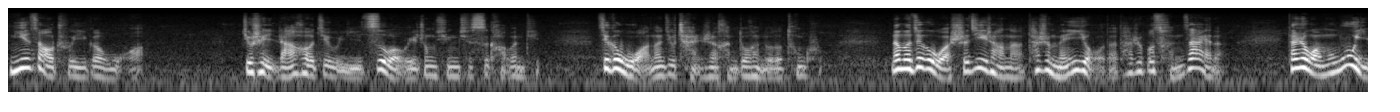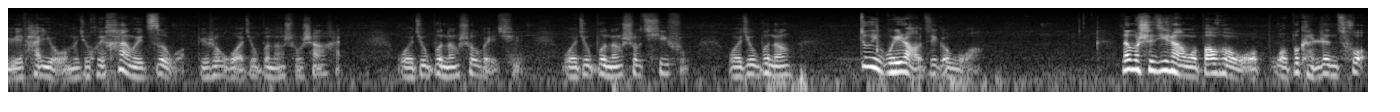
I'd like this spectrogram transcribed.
捏造出一个我，就是然后就以自我为中心去思考问题，这个我呢就产生很多很多的痛苦。那么这个我实际上呢，它是没有的，它是不存在的。但是我们误以为它有，我们就会捍卫自我。比如说，我就不能受伤害，我就不能受委屈，我就不能受欺负，我就不能，就围绕这个我。那么实际上，我包括我，我不肯认错，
